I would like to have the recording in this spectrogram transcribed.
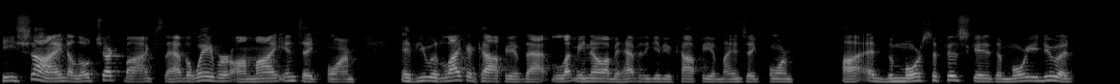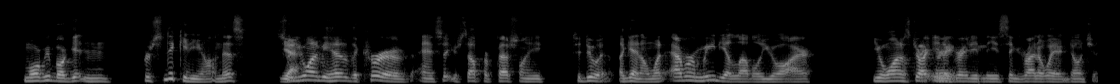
he signed a little checkbox to have the waiver on my intake form. If you would like a copy of that, let me know. I'd be happy to give you a copy of my intake form. Uh, and the more sophisticated, the more you do it, more people are getting persnickety on this. So Yeah. you want to be ahead of the curve and set yourself professionally to do it. Again, on whatever media level you are, you want to start integrating these things right away, don't you?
